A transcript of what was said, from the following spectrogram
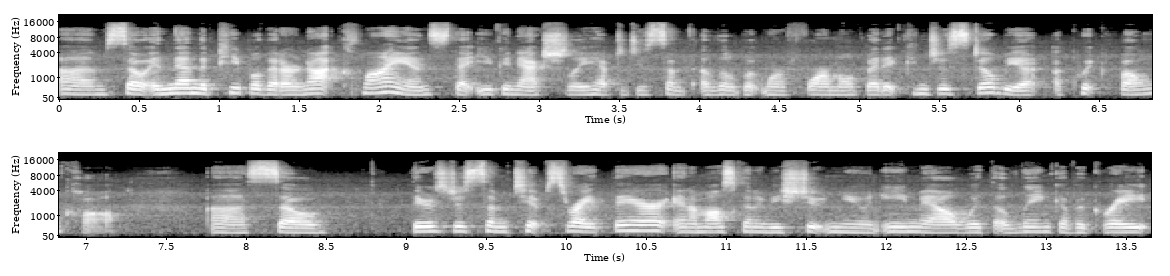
Um, so, and then the people that are not clients that you can actually have to do something a little bit more formal, but it can just still be a, a quick phone call. Uh, so, there's just some tips right there, and I'm also going to be shooting you an email with a link of a great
